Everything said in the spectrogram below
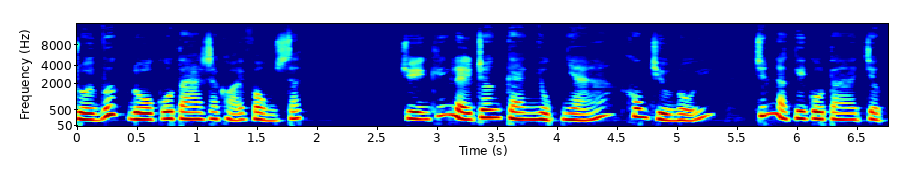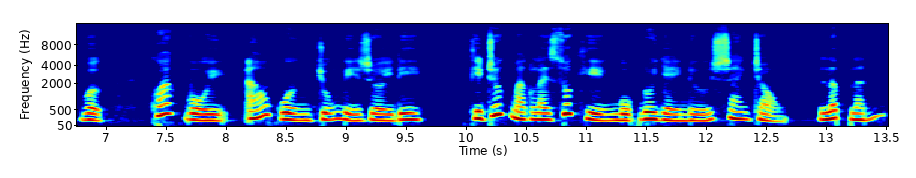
rồi vứt đồ cô ta ra khỏi phòng sách. Chuyện khiến Lệ Trân càng nhục nhã, không chịu nổi, chính là khi cô ta chật vật, khoát vội áo quần chuẩn bị rời đi, thì trước mặt lại xuất hiện một đôi giày nữ sang trọng, lấp lánh,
